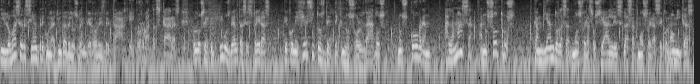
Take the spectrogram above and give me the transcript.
Y lo va a hacer siempre con la ayuda de los vendedores de traje y corbatas caras, con los ejecutivos de altas esferas que con ejércitos de tecnosoldados nos cobran a la masa, a nosotros, cambiando las atmósferas sociales, las atmósferas económicas,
